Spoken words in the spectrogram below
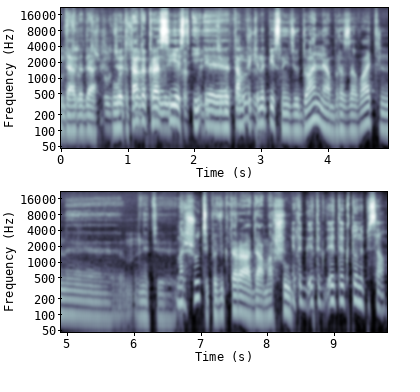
Да, да, да. Вот, и там как раз есть, и, э, там таки написано индивидуальные, образовательные эти, Маршрут? типа вектора, да, маршрут. Это, это, это кто написал?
